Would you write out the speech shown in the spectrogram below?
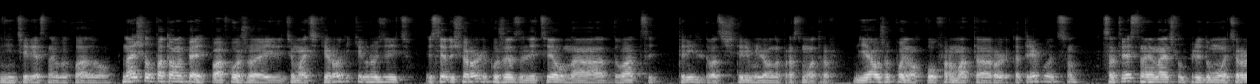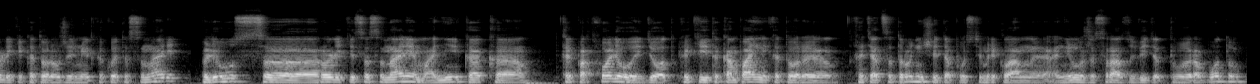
неинтересное выкладывал. Начал потом опять похожие тематики ролики грузить. И следующий ролик уже залетел на 23 или 24 миллиона просмотров. Я уже понял, какого формата ролика требуется. Соответственно, я начал придумывать ролики, которые уже имеют какой-то сценарий. Плюс э, ролики со сценарием, они как э, как портфолио идет, какие-то компании, которые хотят сотрудничать, допустим, рекламные, они уже сразу видят твою работу,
